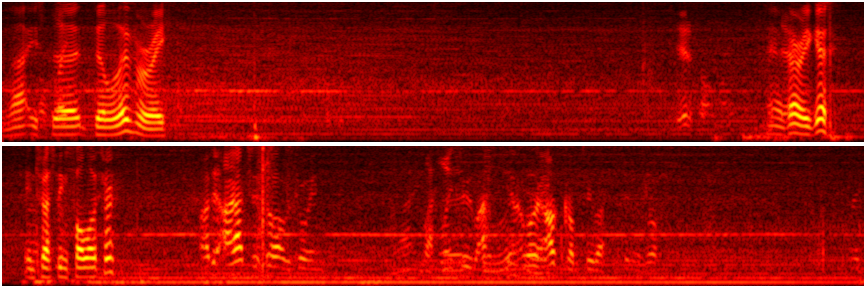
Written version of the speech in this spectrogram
And that is the delivery. Yeah, very good. Interesting follow through. I, did, I actually thought I was going Left. too left. Yeah, well, it has gone too left. It's in the rough. Making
